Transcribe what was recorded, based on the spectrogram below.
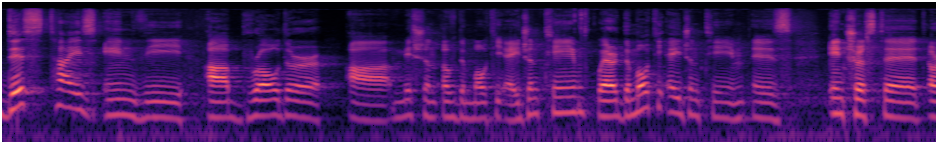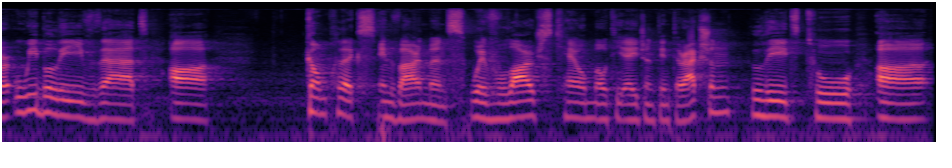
this ties in the uh, broader uh, mission of the multi-agent team, where the multi-agent team is interested, or we believe that uh, complex environments with large-scale multi-agent interaction lead to uh,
